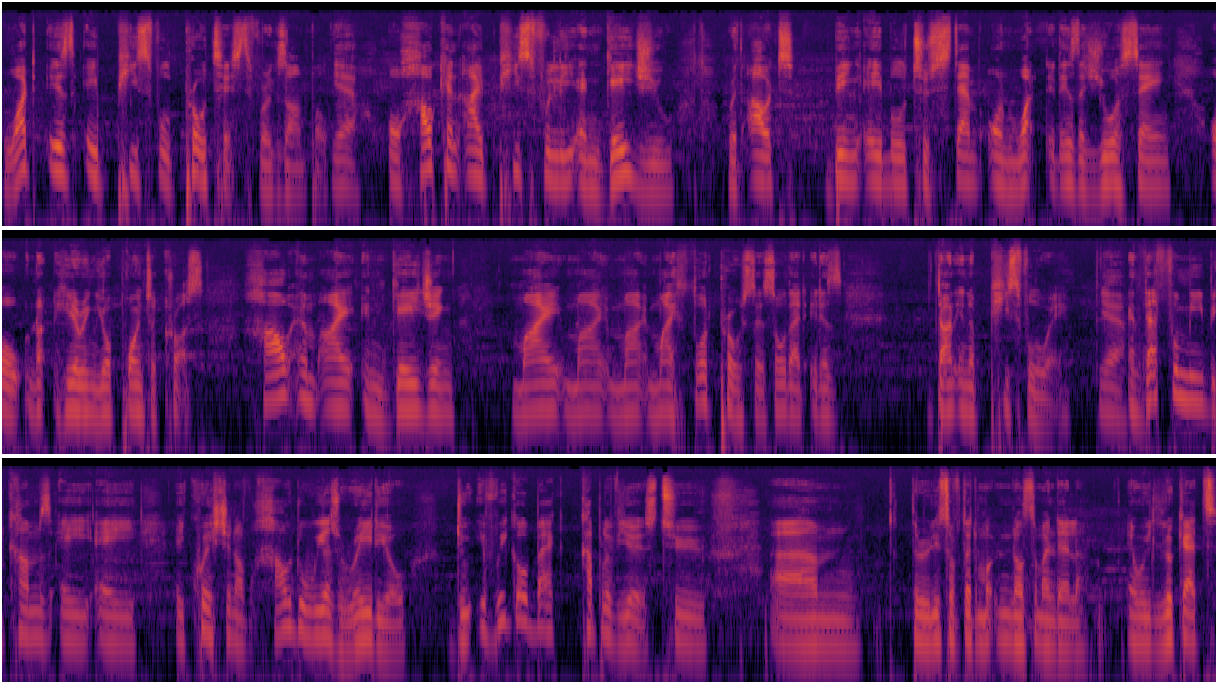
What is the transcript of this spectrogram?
what is a peaceful protest, for example, Yeah. or how can I peacefully engage you without being able to stamp on what it is that you're saying or not hearing your point across? How am I engaging my my my, my thought process so that it is done in a peaceful way? Yeah. And that for me becomes a, a, a question of how do we as radio do if we go back a couple of years to um, the release of Nelson Mandela and we look at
